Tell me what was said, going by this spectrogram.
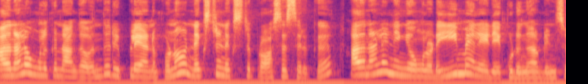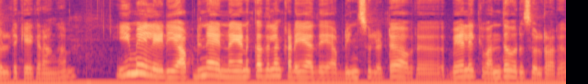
அதனால் உங்களுக்கு நாங்கள் வந்து ரிப்ளை அனுப்பணும். நெக்ஸ்ட் நெக்ஸ்ட் ப்ராசஸ் இருக்குது அதனால் நீங்கள் உங்களோட இமெயில் ஐடியை கொடுங்க அப்படின்னு சொல்லிட்டு கேட்குறாங்க இமெயில் ஐடி அப்படின்னா என்ன? எனக்கு அதெல்லாம் கிடையாது அப்படின்னு சொல்லிட்டு அவர் வேலைக்கு வந்தவர் சொல்கிறாரு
